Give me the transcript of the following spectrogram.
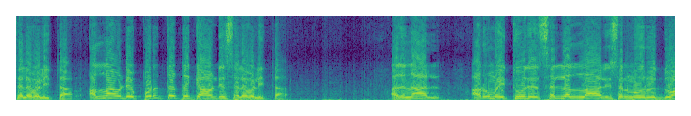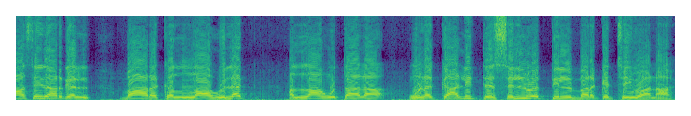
செலவழித்தார். அல்லாவுடைய பொருத்தத்துக்காக வேண்டி செலவழித்தார். அதனால் அருமை தூதர் செல் அலைஹி வஸல்லம் ஒரு துவா செய்தார்கள் பாரக்கல்லாஹு லக் அல்லாஹு தாலா உனக்கு அளித்த செல்வத்தில் பறக்கச் செய்வானாக.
